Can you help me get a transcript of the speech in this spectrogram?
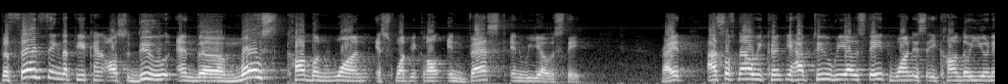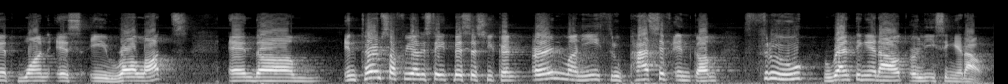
The third thing that you can also do, and the most common one, is what we call invest in real estate. Right? As of now, we currently have two real estate. One is a condo unit, one is a raw lots. And um, in terms of real estate business, you can earn money through passive income through renting it out or leasing it out.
